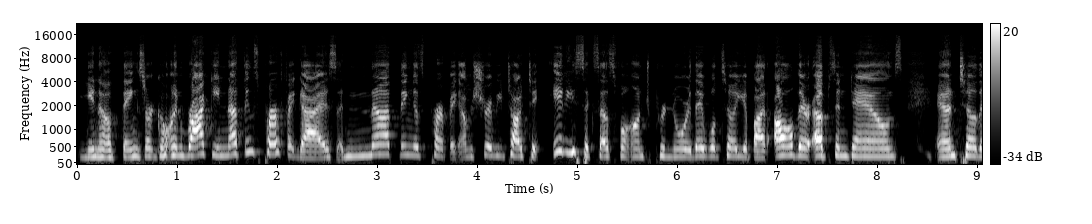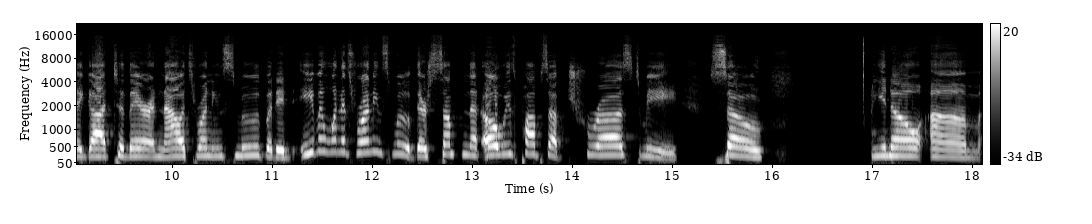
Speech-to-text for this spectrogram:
you know, things are going rocky. Nothing's perfect, guys. Nothing is perfect. I'm sure if you talk to any successful entrepreneur, they will tell you about all their ups and downs until they got to there and now it's running smooth. But it, even when it's running smooth, there's something that always pops up. Trust me. So, you know, um,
